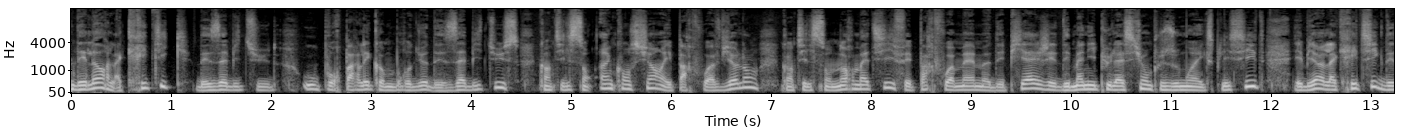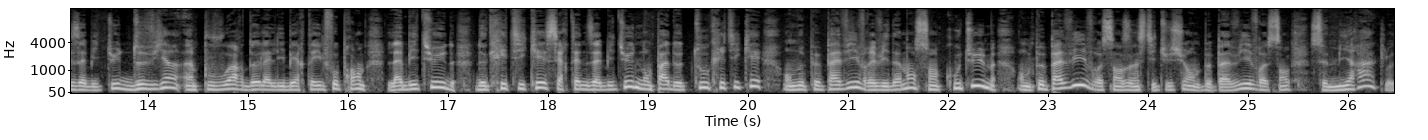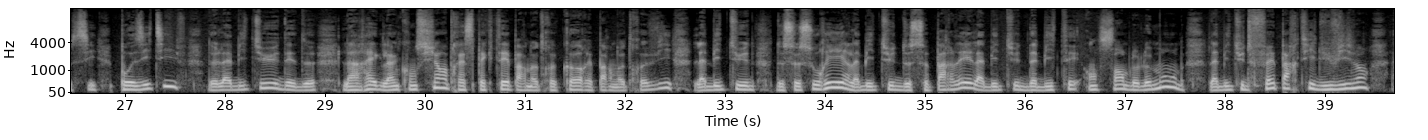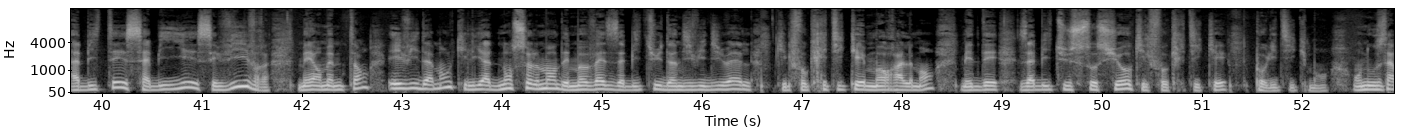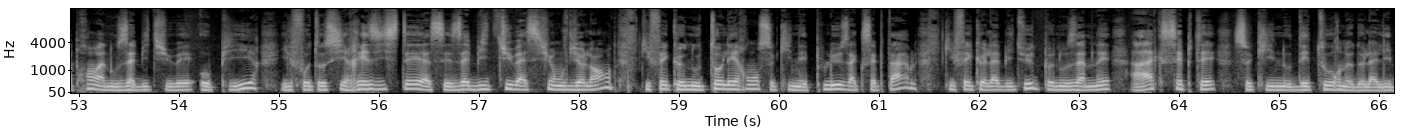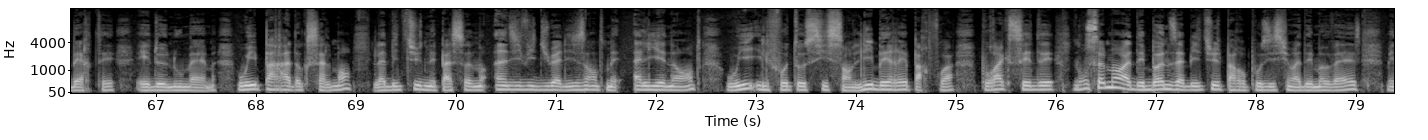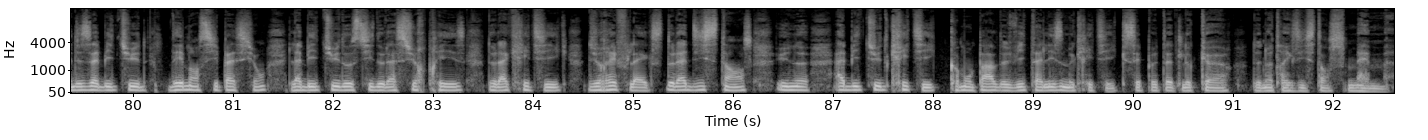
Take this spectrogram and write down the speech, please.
Dès lors, la critique des habitudes, ou pour parler comme Bourdieu des habitus, quand ils sont inconscients et parfois violents, quand ils sont normatifs et parfois même des pièges et des manipulations plus ou moins explicites, eh bien, la critique des habitudes devient un pouvoir de la liberté. Il faut prendre l'habitude de critiquer certaines habitudes, non pas de tout critiquer. On ne peut pas vivre, évidemment, sans coutume. On ne peut pas vivre sans institution. On ne peut pas vivre sans ce miracle aussi positif de l'habitude et de la règle inconsciente consciente, respectée par notre corps et par notre vie, l'habitude de se sourire, l'habitude de se parler, l'habitude d'habiter ensemble le monde. L'habitude fait partie du vivant. Habiter, s'habiller, c'est vivre. Mais en même temps, évidemment qu'il y a non seulement des mauvaises habitudes individuelles qu'il faut critiquer moralement, mais des habitus sociaux qu'il faut critiquer politiquement. On nous apprend à nous habituer au pire. Il faut aussi résister à ces habituations violentes qui fait que nous tolérons ce qui n'est plus acceptable, qui fait que l'habitude peut nous amener à accepter ce qui nous détourne de la liberté et de nous-mêmes. Oui, paradoxalement, l'habitude n'est pas seulement individualisante, mais aliénante. Oui, il faut aussi s'en libérer parfois pour accéder non seulement à des bonnes habitudes par opposition à des mauvaises, mais des habitudes d'émancipation, l'habitude aussi de la surprise, de la critique, du réflexe, de la distance, une habitude critique, comme on parle de vitalisme c'est peut-être le cœur de notre existence même.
